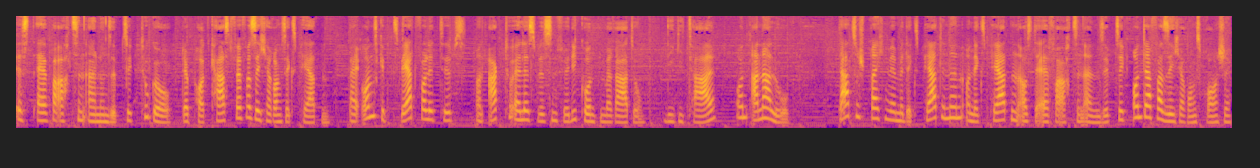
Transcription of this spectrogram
Hier ist LV 1871 To Go, der Podcast für Versicherungsexperten. Bei uns gibt's wertvolle Tipps und aktuelles Wissen für die Kundenberatung, digital und analog. Dazu sprechen wir mit Expertinnen und Experten aus der LV 1871 und der Versicherungsbranche.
